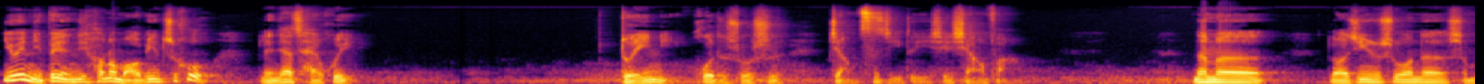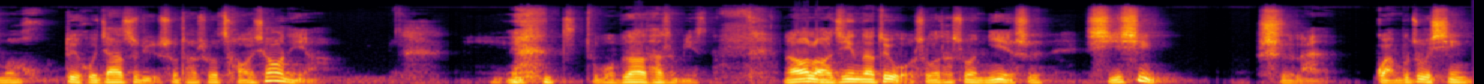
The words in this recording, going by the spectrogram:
因为你被人家挑到毛病之后，人家才会怼你，或者说是讲自己的一些想法。那么老金说呢，什么对回家之旅说，他说嘲笑你啊，我不知道他什么意思。然后老金呢对我说，他说你也是习性使然，管不住心。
